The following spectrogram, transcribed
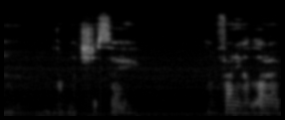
Uh, not much to say. I'm finding a lot of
